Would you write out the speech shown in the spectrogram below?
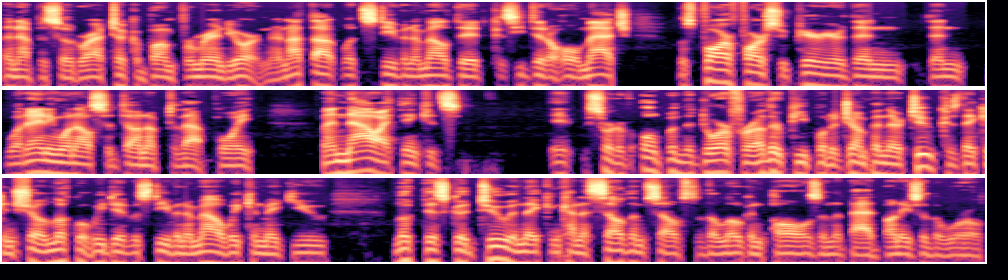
an episode where I took a bump from Randy Orton. And I thought what Stephen Amell did, because he did a whole match, was far, far superior than than what anyone else had done up to that point. And now I think it's it sort of opened the door for other people to jump in there too, because they can show, look what we did with Stephen Amell. We can make you look this good too, and they can kind of sell themselves to the Logan Pauls and the Bad Bunnies of the world.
